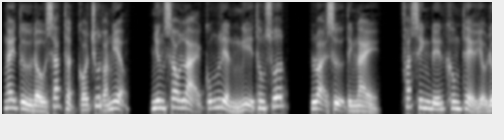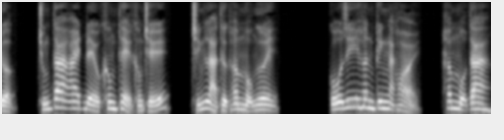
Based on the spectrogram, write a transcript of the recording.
ngay từ đầu xác thật có chút oán nghiệm, nhưng sau lại cũng liền nghĩ thông suốt, loại sự tình này, phát sinh đến không thể hiểu được, chúng ta ai đều không thể khống chế, chính là thực hâm mộ ngươi. Cố dĩ hân kinh ngạc hỏi, hâm mộ ta.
